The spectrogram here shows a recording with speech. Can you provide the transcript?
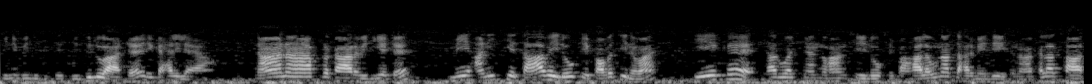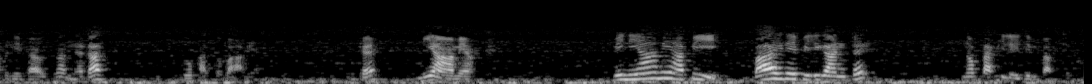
විනිවිදි විදුලුවාට ඒක හැලිලා යනවා. নানা ආකාර විදිහට මේ අනිත්‍යතාවයේ ලෝකේ පවතිනවා. ඒක සරුවච්චන් වහන්සේ ලෝකේ පහළ වුණා ධර්මයේ දේශනා කළා සාසනය පැවතුණා නැතත් ලෝකත්ව භාවයක්. ඒක නියාමයක්. මේ නියාමයේ අපි බාහිරේ පිළිගන්නට නොපැකිල ඉදිරිපත් වෙනවා.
